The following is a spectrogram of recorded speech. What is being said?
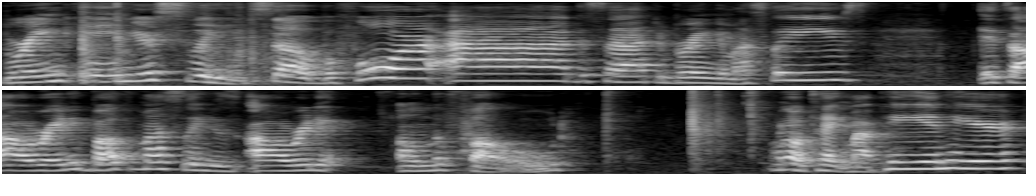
Bring in your sleeves. So, before I decide to bring in my sleeves, it's already, both of my sleeves already on the fold. I'm going to take my pen here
